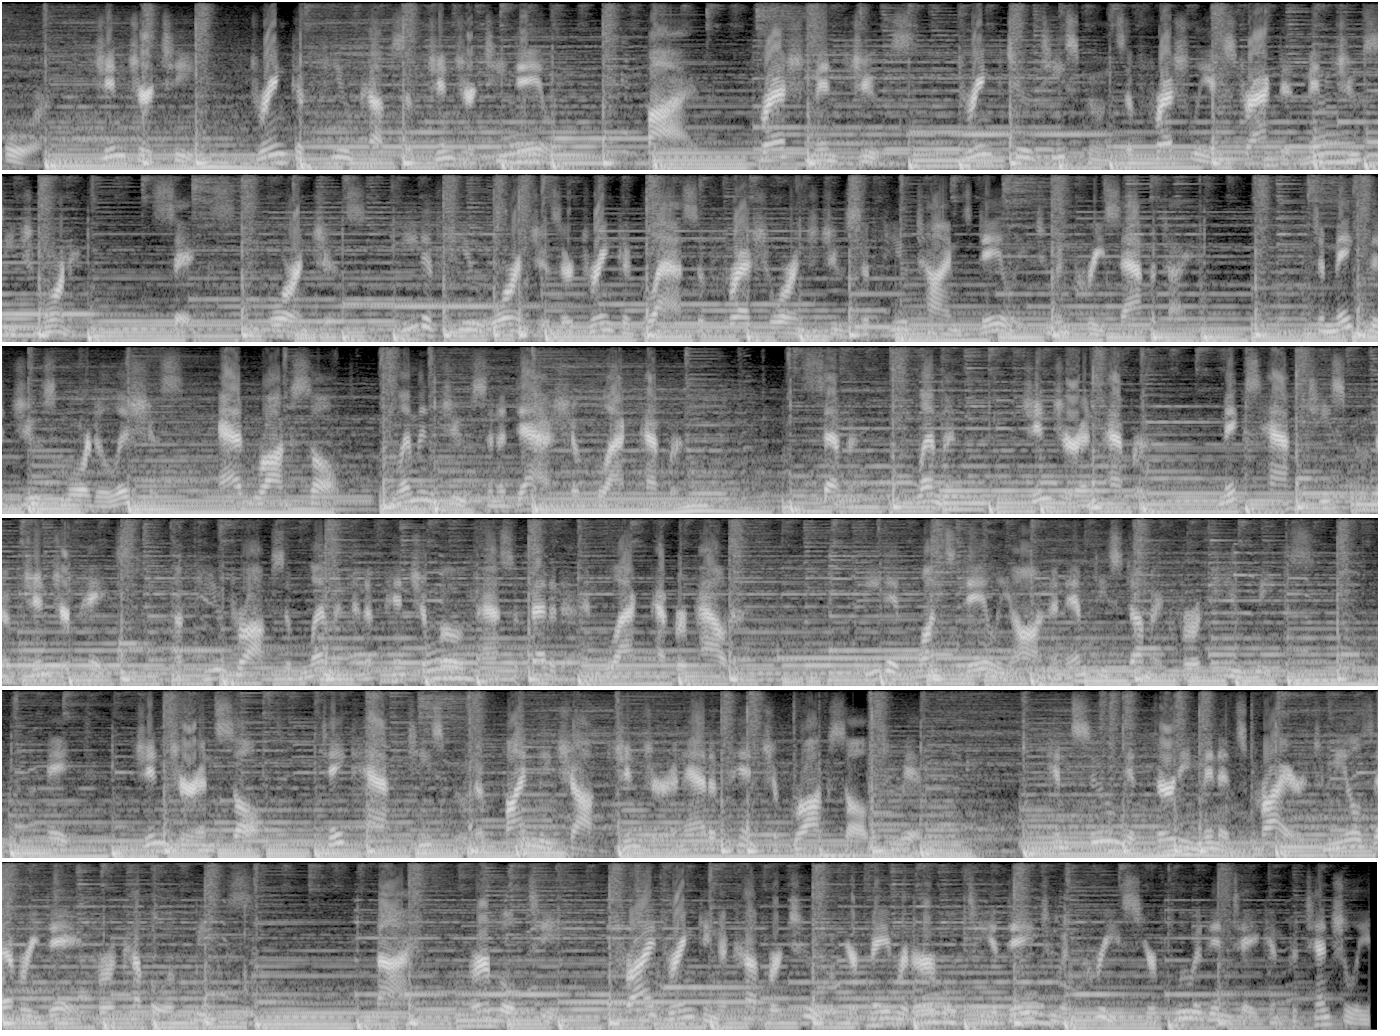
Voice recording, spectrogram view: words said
4. Ginger tea. Drink a few cups of ginger tea daily. 5. Fresh mint juice. Drink 2 teaspoons of freshly extracted mint juice each morning. 6. Oranges. Eat a few oranges or drink a glass of fresh orange juice a few times daily to increase appetite. To make the juice more delicious, add rock salt, lemon juice and a dash of black pepper. 7. Lemon, ginger and pepper. Mix half teaspoon of ginger paste, a few drops of lemon and a pinch of both asafoetida and black pepper powder. Eat it once daily on an empty stomach for a few weeks. 8. Ginger and salt. Take half teaspoon of finely chopped ginger and add a pinch of rock salt to it. Consume it 30 minutes prior to meals every day for a couple of weeks. 9. Herbal tea. Try drinking a cup or two of your favorite herbal tea a day to increase your fluid intake and potentially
